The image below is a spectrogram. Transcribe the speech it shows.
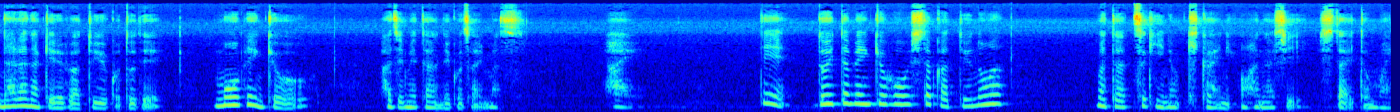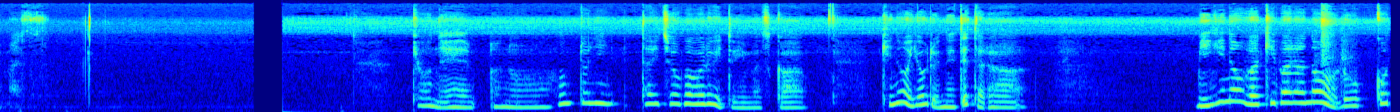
ならなければということで猛勉強を始めたんでございます。はい、でどういった勉強法をしたかっていうのはまた次の機会にお話ししたいと思います今日ねあの本当に体調が悪いと言いますか昨日夜寝てたら右の脇腹の肋骨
